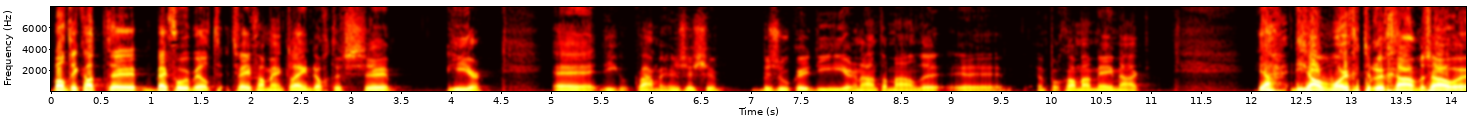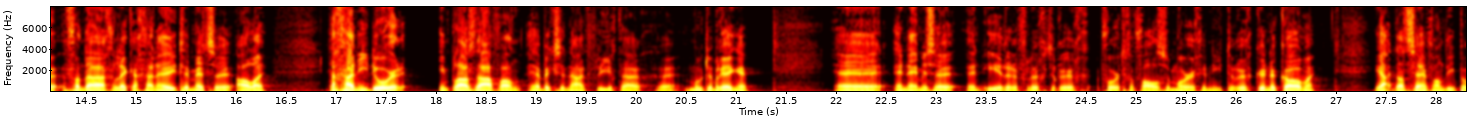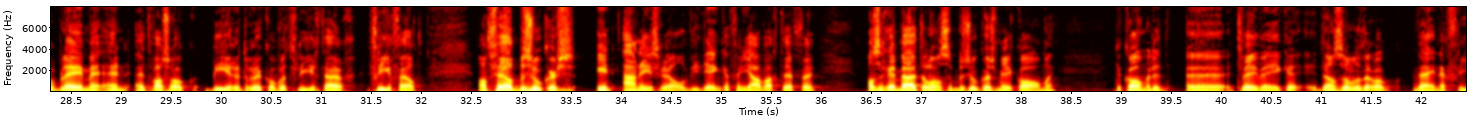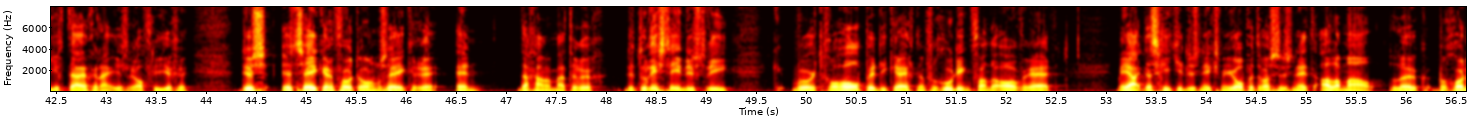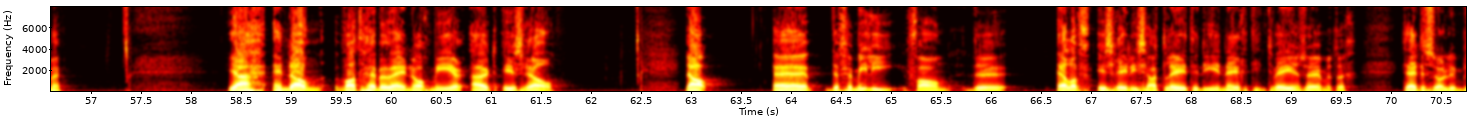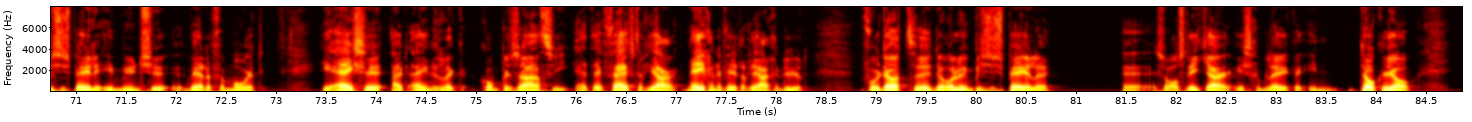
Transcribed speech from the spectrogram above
want ik had uh, bijvoorbeeld twee van mijn kleindochters uh, hier. Uh, die kwamen hun zusje bezoeken, die hier een aantal maanden een programma meemaakt. Ja, die zouden morgen teruggaan. We zouden vandaag lekker gaan eten met z'n allen. Dat gaat niet door. In plaats daarvan heb ik ze naar het vliegtuig moeten brengen. En nemen ze een eerdere vlucht terug voor het geval ze morgen niet terug kunnen komen. Ja, dat zijn van die problemen. En het was ook beren druk op het vliegtuig, vliegveld. Want veel bezoekers in, aan Israël die denken van ja, wacht even. Als er geen buitenlandse bezoekers meer komen de komende uh, twee weken, dan zullen er ook weinig vliegtuigen naar Israël vliegen. Dus het zekere voor het onzekere. En dan gaan we maar terug. De toeristenindustrie wordt geholpen, die krijgt een vergoeding van de overheid. Maar ja, daar schiet je dus niks mee op. Het was dus net allemaal leuk begonnen. Ja, en dan, wat hebben wij nog meer uit Israël? Nou, eh, de familie van de elf Israëlische atleten die in 1972 tijdens de Olympische Spelen in München werden vermoord, die eisen uiteindelijk compensatie. Het heeft 50 jaar, 49 jaar geduurd voordat eh, de Olympische Spelen, eh, zoals dit jaar is gebleken in Tokio,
